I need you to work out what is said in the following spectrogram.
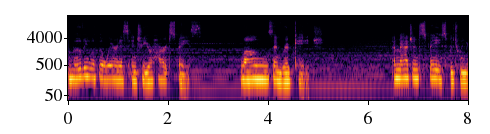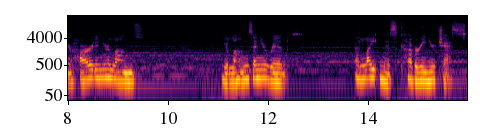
Moving with awareness into your heart space, lungs, and rib cage. Imagine space between your heart and your lungs, your lungs and your ribs, a lightness covering your chest.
